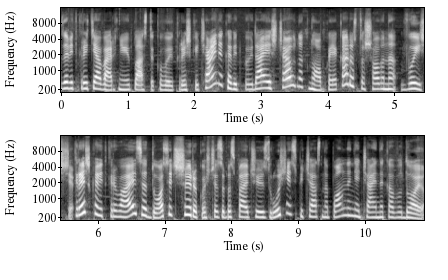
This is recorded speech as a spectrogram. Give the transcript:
За відкриття верхньої пластикової кришки чайника відповідає ще одна кнопка, яка розташована вище. Кришка відкривається досить широко, що забезпечує зручність під час наповнення чайника водою.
